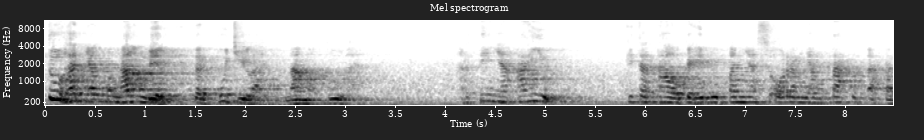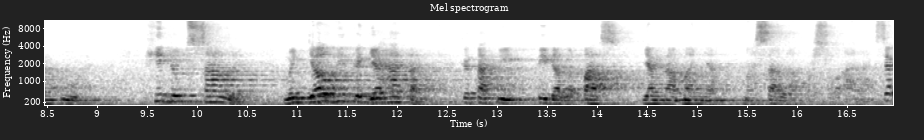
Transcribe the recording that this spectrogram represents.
Tuhan yang mengambil, terpujilah nama Tuhan. Artinya Ayub, kita tahu kehidupannya seorang yang takut akan Tuhan. Hidup saleh, menjauhi kejahatan, tetapi tidak lepas yang namanya masalah persoalan. Saya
